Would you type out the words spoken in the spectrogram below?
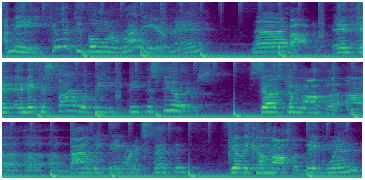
I mean, Philly could go on a run here, man. Think Nah, about it, and and, and it could start with beating beating the Steelers. Steelers coming off a, a, a, a bye week they weren't expecting. Philly coming off a big win.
